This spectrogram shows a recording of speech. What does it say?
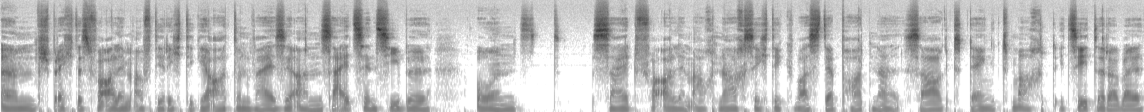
ähm, sprecht es vor allem auf die richtige Art und Weise an, seid sensibel und seid vor allem auch nachsichtig, was der Partner sagt, denkt, macht etc., weil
